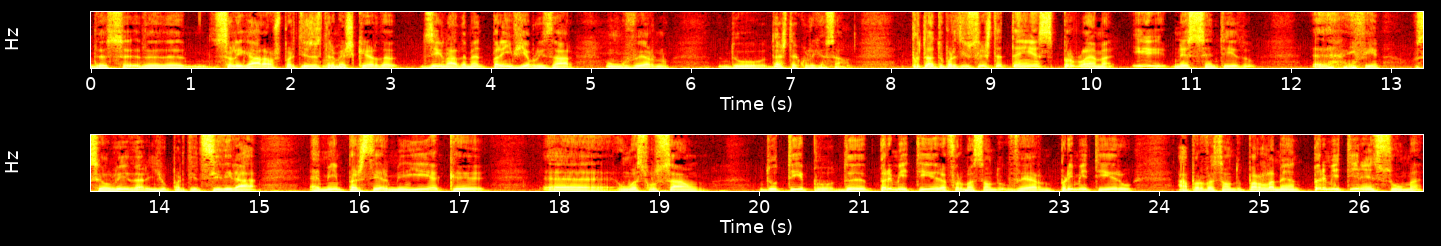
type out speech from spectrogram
de se, de, de se, ligar aos partidos da extrema-esquerda, designadamente para inviabilizar um governo do, desta coligação. Portanto, o Partido Socialista tem esse problema e, nesse sentido, uh, enfim, o seu líder e o partido decidirá. A mim parecer-me-ia que uh, uma solução do tipo de permitir a formação do governo, permitir a aprovação do Parlamento, permitir, em suma,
